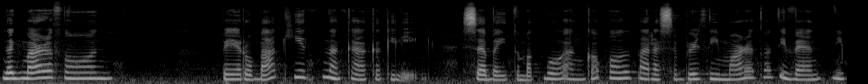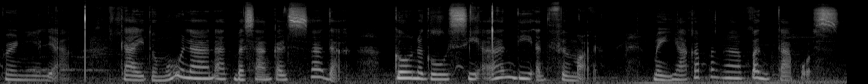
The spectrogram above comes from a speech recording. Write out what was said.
Nagmarathon, pero bakit nakakakilig? Sabay tumakbo ang couple para sa birthday marathon event ni Pernilia. Kahit umuulan at basang kalsada, go na go si Andy at Filmar. May yakap pa nga pagtapos.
